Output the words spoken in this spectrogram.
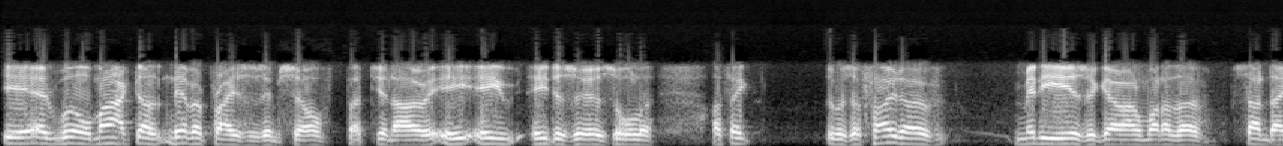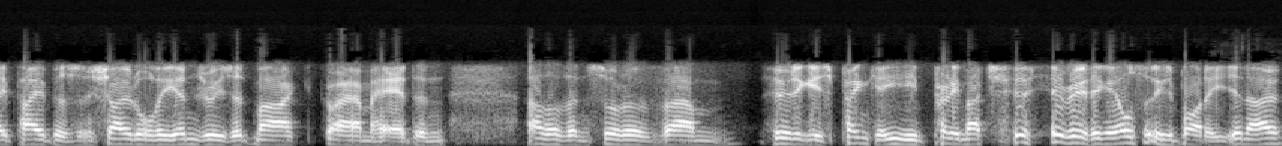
Yeah, well, Mark does, never praises himself, but you know he, he he deserves all the. I think there was a photo many years ago on one of the Sunday papers and showed all the injuries that Mark Graham had, and other than sort of um, hurting his pinky, he pretty much hurt everything else in his body, you know.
